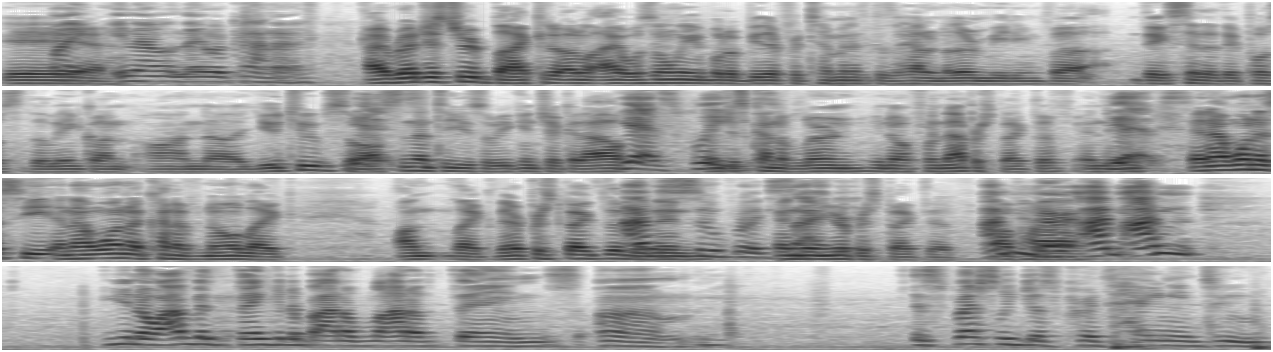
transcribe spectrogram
Yeah, yeah, like, yeah. You know, and they were kind of. I registered, but I could I was only able to be there for ten minutes because I had another meeting. But they said that they posted the link on on uh, YouTube, so I'll send that to you so we can check it out. Yes, please. And just kind of learn, you know, from that perspective. And Yes. and I want to see, and I want to kind of know like on like their perspective, I'm and then and then your perspective. I'm of very, how- I'm I'm you know, I've been thinking about a lot of things, um, especially just pertaining to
